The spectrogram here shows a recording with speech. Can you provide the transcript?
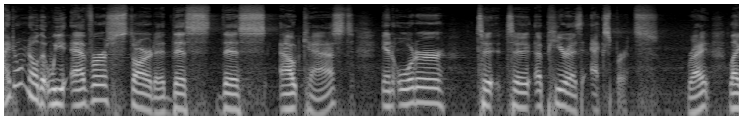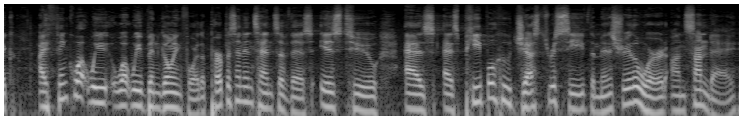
I don't know that we ever started this this outcast in order to to appear as experts, right? Like. I think what we what we've been going for, the purpose and intent of this is to as as people who just received the ministry of the word on Sunday,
